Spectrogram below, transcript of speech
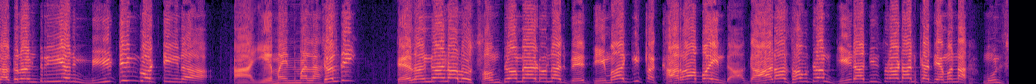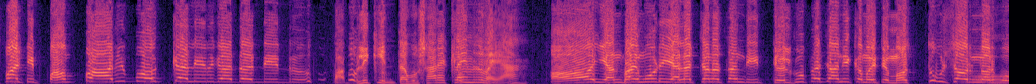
కదలండ్రి అని మీటింగ్ కొట్టినా. ఆ ఏమైంది మళ్ళా? జల్దీ. తెలంగాణలో సముద్రం ఏడున్నది బే. దిమాగ్ ఇట్లా ఖరాబ్ అయిందా? గాడా సముద్రం గీడా తీసుకురావడానికి అదేమన్నా మున్సిపాలిటీ పంప అని బొక్కలిరు కదా నిన్ను పబ్లిక్ ఇంత హుషారెట్లయినరు భయ ఆ ఎనభై మూడు ఎలక్షన్ల సంది తెలుగు ప్రజానీకమైతే మస్తు హుషారున్నారు బో.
